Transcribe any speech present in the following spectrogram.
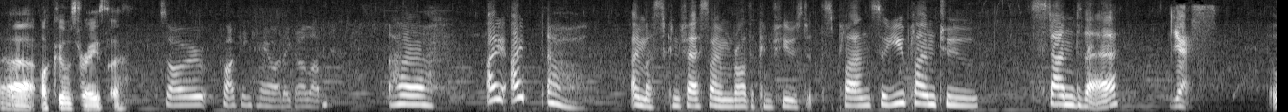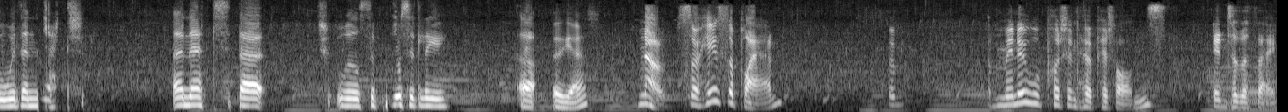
Uh, Occam's razor. So fucking chaotic, I love. Uh, I, I, oh, I must confess I'm rather confused at this plan. So you plan to stand there Yes. With a net, a net that will supposedly, uh, oh yes, No, so here's the plan. Um, Minu will put in her pitons into the thing,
